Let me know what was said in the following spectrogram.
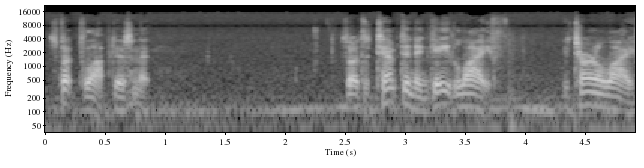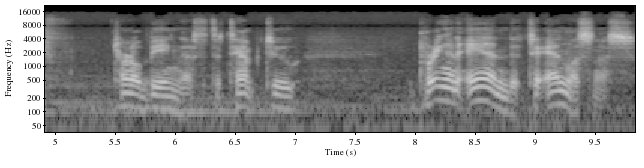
It's flip-flopped, isn't it? So it's attempt to negate life, eternal life, eternal beingness. It's attempt to bring an end to endlessness.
